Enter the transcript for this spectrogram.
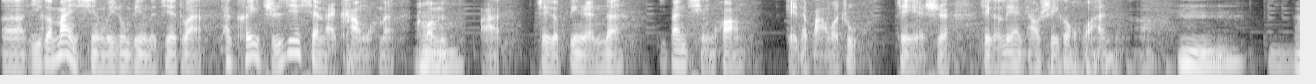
呃一个慢性危重病的阶段，他可以直接先来看我们，我们把这个病人的一般情况给他把握住，这也是这个链条是一个环啊。嗯，明白。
